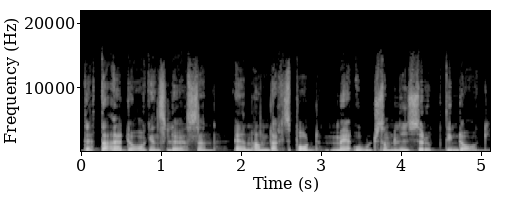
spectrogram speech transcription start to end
Detta är dagens lösen, en andaktspodd med ord som lyser upp din dag.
